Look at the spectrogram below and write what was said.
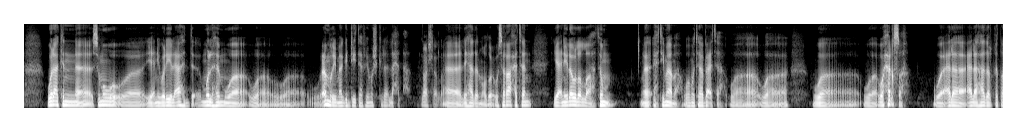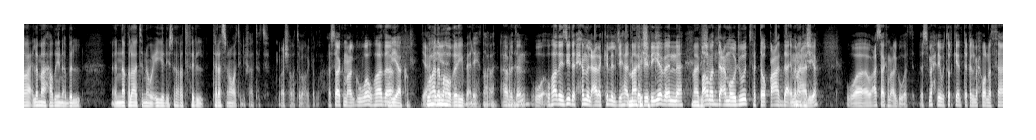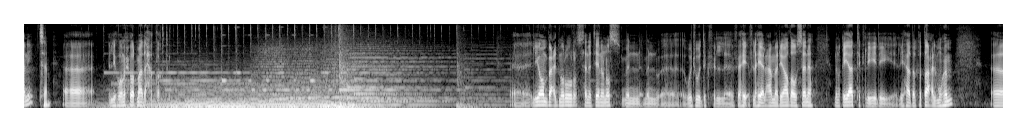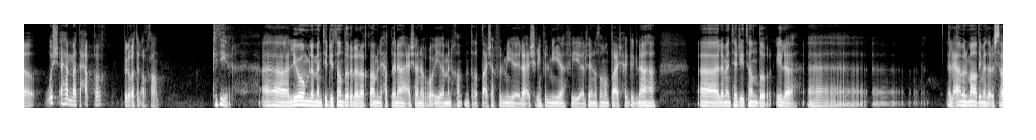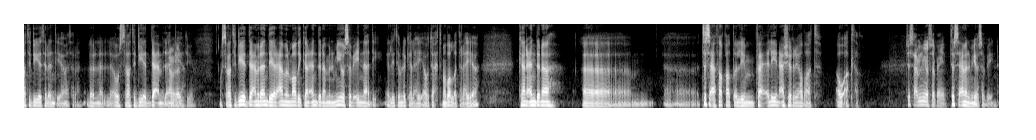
ولكن آه، سمو آه، يعني ولي العهد ملهم و و و وعمري ما قد جيته في مشكلة لحلها. ما شاء الله. لهذا الموضوع. وصراحة يعني لولا الله ثم اهتمامه ومتابعته و و و وحرصه وعلى على هذا القطاع لما حظينا بالنقلات النوعية اللي صارت في الثلاث سنوات اللي فاتت. ما شاء الله تبارك الله. عساكم على القوة وهذا وياكم يعني وهذا ما هو غريب عليه طبعا. ابدا. يعني وهذا يزيد الحمل على كل الجهات التنفيذية بانه طالما الدعم موجود فالتوقعات دائما عالية. وعساكم على القوة. اسمح لي وتركي أنتقل لمحورنا الثاني سم. آه اللي هو محور ماذا حققتم؟ اليوم بعد مرور سنتين ونص من من آه، وجودك في في الهيئة العامة للرياضه وسنة من قيادتك لهذا القطاع المهم آه، وش أهم ما تحقق بلغة الأرقام؟ كثير آه اليوم لما تجي تنظر إلى الأرقام اللي حطيناها عشان الرؤية من خم... من 13% إلى 20% في 2018 حققناها آه لما تجي تنظر إلى آه آه العام الماضي مثلا استراتيجية الأندية مثلا أو استراتيجية دعم الأندية. استراتيجية دعم الأندية العام الماضي كان عندنا من 170 نادي اللي تملكها الهيئة أو تحت مظلة الهيئة. كان عندنا آه آه تسعة فقط اللي مفعلين عشر رياضات أو أكثر. تسعة من 170 تسعة من 170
